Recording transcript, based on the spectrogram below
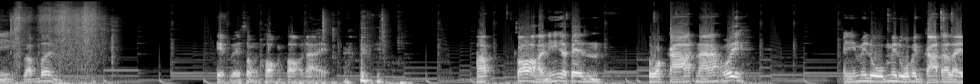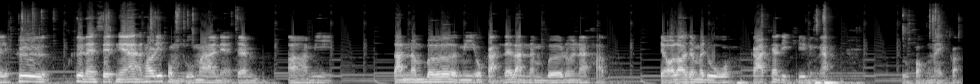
นี่บับเบิ้ลเก็บไว้ส่งของต่อได้ ครับก็อันนี้จะเป็นตัวการ์ดนะโอ้ย อันนี้ไม่รู้ไม่รู้ว่าเป็นการ์ดอะไร คือ คือในเซตเนี้ยเท่าที่ผมรู้มาเนี่ยจะอ่ามี รันนัมเบอร์มีโอกาสได้รันนัมเบอร์ด้วยนะครับ เดี๋ยวเราจะมาดูการ์ดกันอีกทีหนึ่งนะ ดูของในก่อน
